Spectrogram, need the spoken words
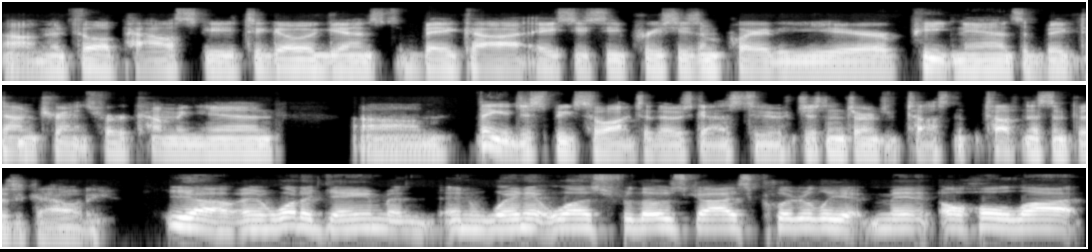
um, and Filipowski to go against Bacot, ACC preseason player of the year, Pete Nance, a big time transfer coming in. Um, I think it just speaks a lot to those guys too, just in terms of tough, toughness and physicality. Yeah, and what a game and and when it was for those guys. Clearly, it meant a whole lot.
